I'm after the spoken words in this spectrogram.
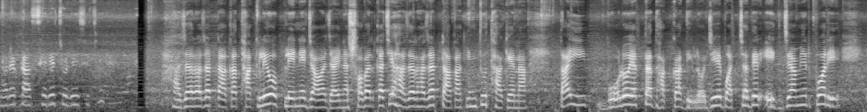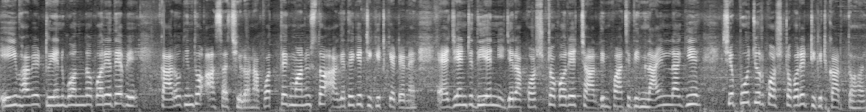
ঘরের কাজ সেরে চলে এসেছি। হাজার হাজার টাকা থাকলেও প্লেনে যাওয়া যায় না। সবার কাছে হাজার হাজার টাকা কিন্তু থাকে না। তাই বড় একটা ধাক্কা দিল যে বাচ্চাদের এক্সামের পরে এইভাবে ট্রেন বন্ধ করে দেবে কারও কিন্তু আশা ছিল না। প্রত্যেক মানুষ তো আগে থেকে টিকিট কেটে নেয়। এজেন্ট দিয়ে নিজেরা কষ্ট করে চার দিন, পাঁচ দিন লাইন লাগিয়ে সে প্রচুর কষ্ট করে টিকিট কাটতে হয়।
